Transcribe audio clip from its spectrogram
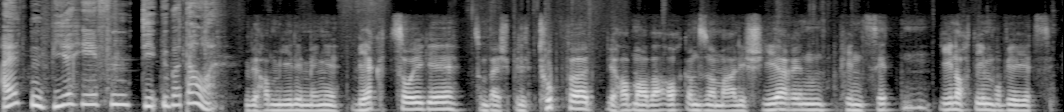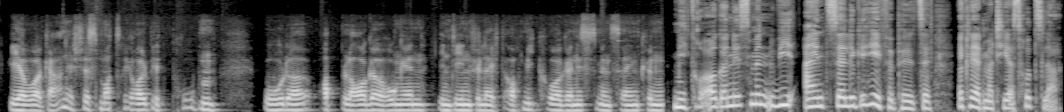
alten Bierhefen, die überdauern. Wir haben jede Menge Werkzeuge, zum Beispiel Tupfer. Wir haben aber auch ganz normale Scheren, Pinzetten. Je nachdem, ob wir jetzt eher organisches Material beproben oder Ablagerungen, in denen vielleicht auch Mikroorganismen sein können. Mikroorganismen wie einzellige Hefepilze, erklärt Matthias Hutzler.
